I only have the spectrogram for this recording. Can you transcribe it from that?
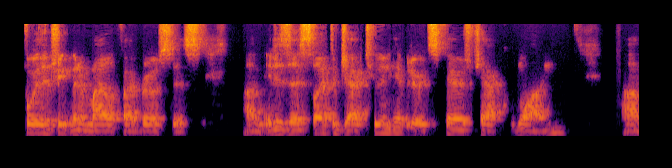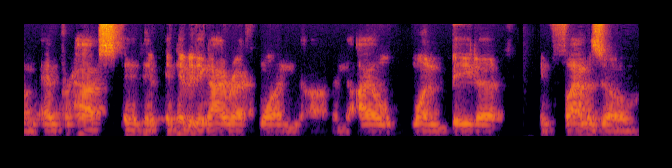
for the treatment of myelofibrosis. Um, it is a selective JAK2 inhibitor. It spares JAK1, um, and perhaps inhib- inhibiting IRAK1 um, and the IL-1 beta inflammasome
